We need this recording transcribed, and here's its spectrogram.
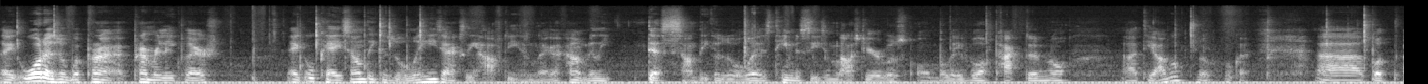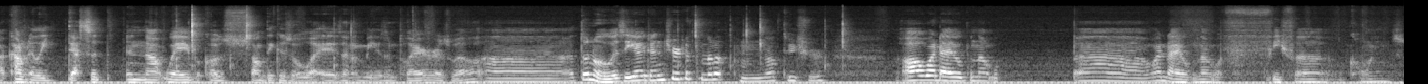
Like, what is it with Premier League players? Like, okay, Santi Cazorla, he's actually half decent. Like, I can't really diss Santi Cazorla. His team this season last year was unbelievable. Packed it and all. Uh, Thiago? No, okay. Uh, but I can't really diss it in that way because Santi Cazorla is an amazing player as well. Uh, I don't know, is he out injured at the minute? I'm not too sure. Oh, why did I open that with... Uh, why did I open that with FIFA coins?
